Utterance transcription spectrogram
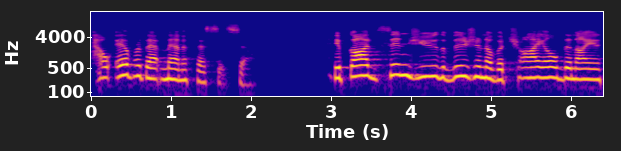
However that manifests itself. If God sends you the vision of a child, then I,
